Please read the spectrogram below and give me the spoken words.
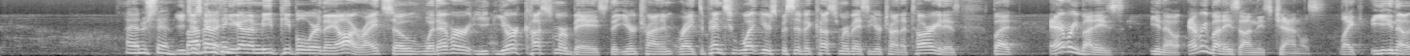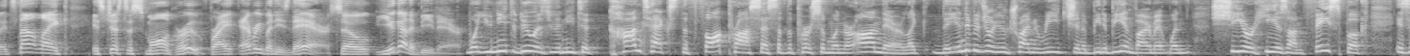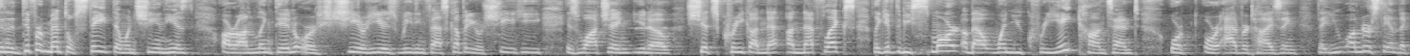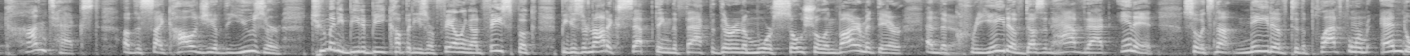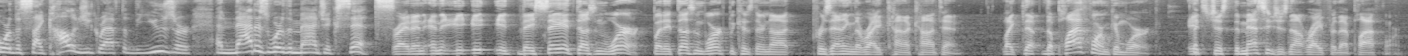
I understand. You Bob, just gotta, anything? you got to meet people where they are, right? So whatever y- your customer base that you're trying to right depends what your specific customer base that you're trying to target is, but everybody's you know everybody's on these channels. Like you know, it's not like it's just a small group, right? Everybody's there, so you got to be there. what you need to do is you need to context the thought process of the person when they're on there. Like the individual you're trying to reach in a B2B environment, when she or he is on Facebook, is in a different mental state than when she and he is, are on LinkedIn, or she or he is reading Fast Company, or she he is watching, you know, Schitt's Creek on net, on Netflix. Like you have to be smart about when you create content or or advertising that you understand the context of the psychology of the user. Too many B2B companies are failing on Facebook because they're not accepting the fact that they're in a more social environment there and the Yeah. creative doesn't have that in it. So it's not native to the platform and or the psychology graph of the user and that is where the magic sits. Right, and and it, it, it they say it doesn't work, but it doesn't work because they're not presenting the right kind of content. Like the the platform can work. It's just the message is not right for that platform.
